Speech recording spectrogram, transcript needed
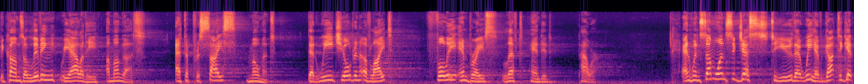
becomes a living reality among us at the precise moment that we, children of light, fully embrace left handed power. And when someone suggests to you that we have got to get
